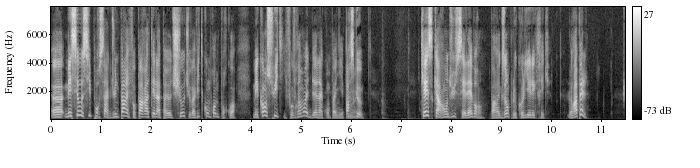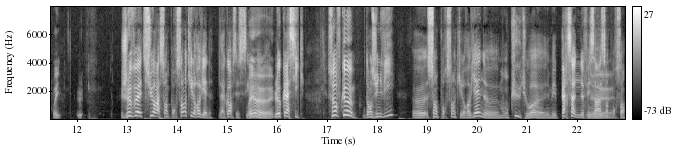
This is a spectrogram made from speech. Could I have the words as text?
Euh, mais c'est aussi pour ça que d'une part, il faut pas rater la période chiot, tu vas vite comprendre pourquoi. Mais qu'ensuite, il faut vraiment être bien accompagné. Parce Ouais. que qu'est-ce qui a rendu célèbre, par exemple, le collier électrique? Le rappel. Oui. Je veux être sûr à 100% qu'il revienne. D'accord? C'est Ouais, le classique. Sauf que dans une vie, euh, 100% qu'il revienne, euh, mon cul, tu vois. euh, Mais personne ne fait ça à Ouais, ouais, ouais. 100%.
